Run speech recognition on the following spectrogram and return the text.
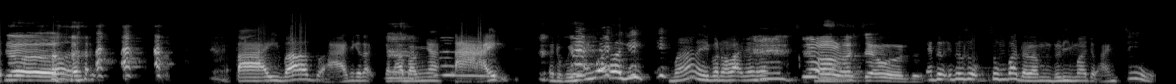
Tai banget tuh. Anjing kata, kata abangnya, tai. Aduh, ini uang lagi. Mana ya gua nolaknya? ya? Ya Allah, tuh. Itu itu su- sumpah dalam delima, Cok. Anjing.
